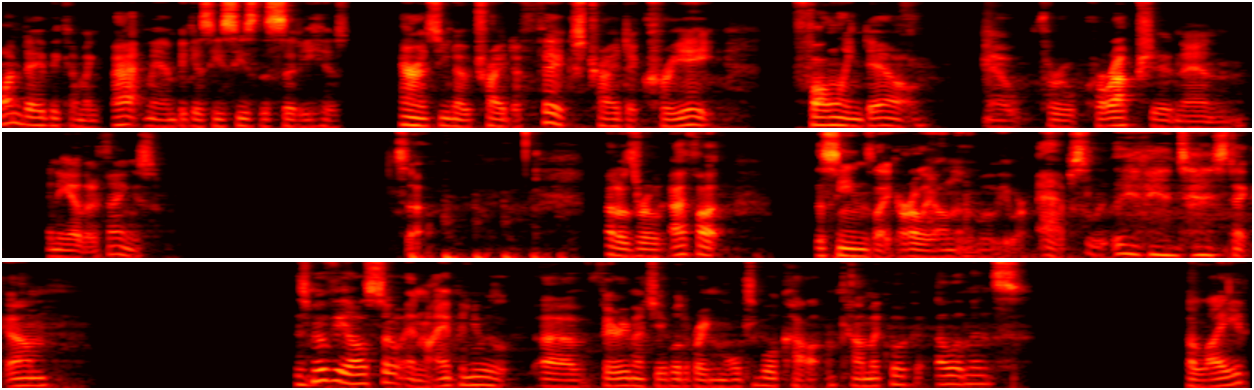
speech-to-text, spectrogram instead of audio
one day becoming batman because he sees the city his parents you know tried to fix tried to create falling down you know through corruption and any other things so it was really. I thought the scenes like early on in the movie were absolutely fantastic. Um, this movie also, in my opinion, was uh, very much able to bring multiple co- comic book elements to life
